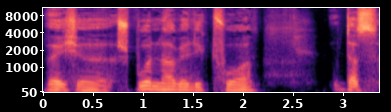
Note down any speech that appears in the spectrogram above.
welche Spurenlage liegt vor. Das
